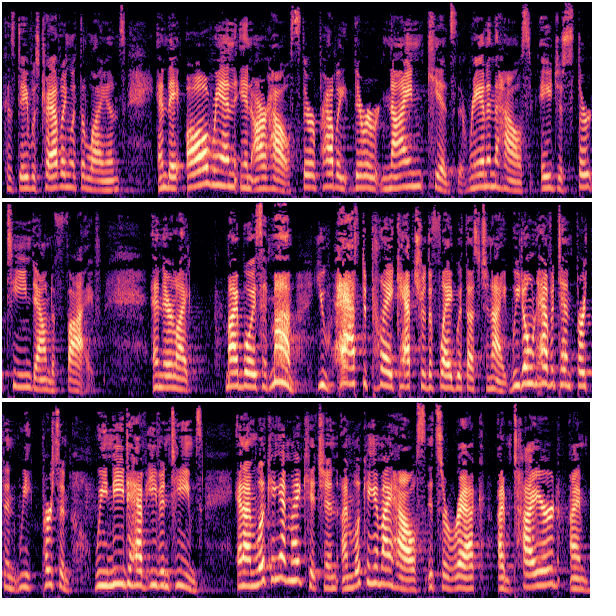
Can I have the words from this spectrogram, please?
because Dave was traveling with the Lions. And they all ran in our house. There were probably, there were nine kids that ran in the house, ages 13 down to five. And they're like, my boy said, Mom, you have to play capture the flag with us tonight. We don't have a 10th person. We, person. we need to have even teams. And I'm looking at my kitchen. I'm looking at my house. It's a wreck. I'm tired. I'm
